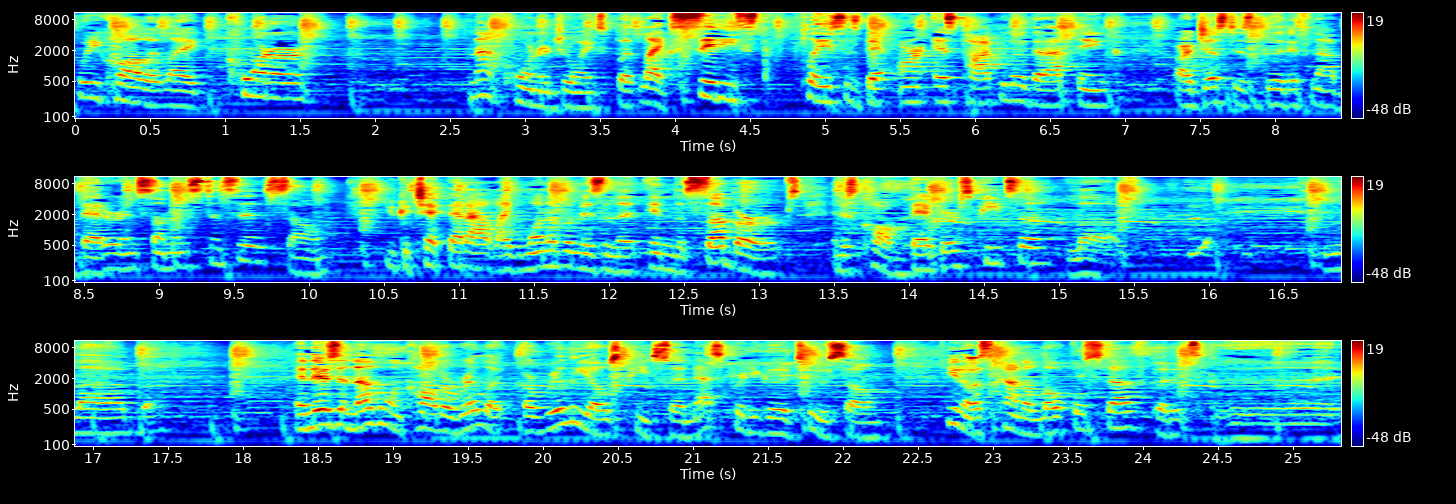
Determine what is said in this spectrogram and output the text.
what do you call it? Like corner, not corner joints, but like city places that aren't as popular that I think are just as good, if not better, in some instances. So you could check that out. Like one of them is in the in the suburbs, and it's called Beggar's Pizza. Love, love. And there's another one called Aurelio's Pizza, and that's pretty good too. So, you know, it's kind of local stuff, but it's good.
